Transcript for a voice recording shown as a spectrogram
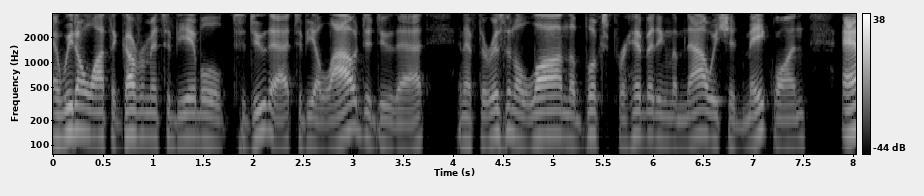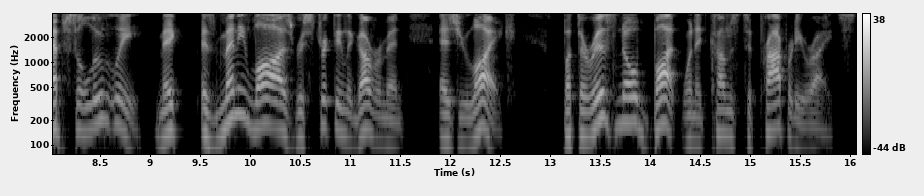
and we don't want the government to be able to do that, to be allowed to do that. And if there isn't a law in the books prohibiting them now, we should make one. Absolutely. Make as many laws restricting the government as you like. But there is no but when it comes to property rights.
